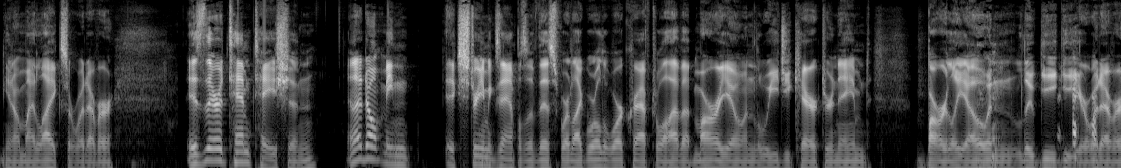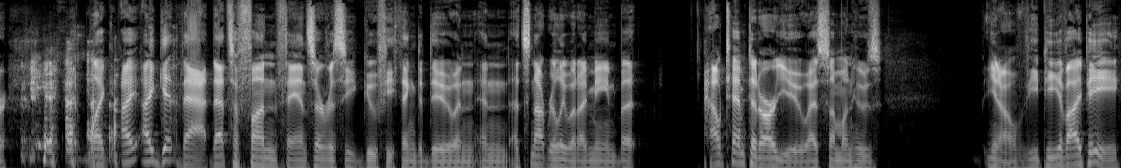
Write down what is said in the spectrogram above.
you know my likes or whatever is there a temptation and i don't mean extreme examples of this where like world of warcraft will have a mario and luigi character named Barlio and lugigi or whatever like I, I get that that's a fun fan servicey goofy thing to do and and that's not really what i mean but how tempted are you as someone who's you know vp of ip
